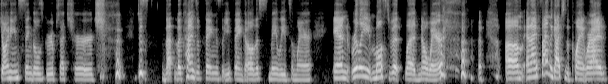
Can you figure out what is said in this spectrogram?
joining singles groups at church, just that the kinds of things that you think, oh, this may lead somewhere. And really, most of it led nowhere. um, and I finally got to the point where I had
